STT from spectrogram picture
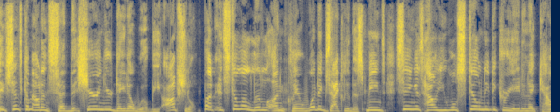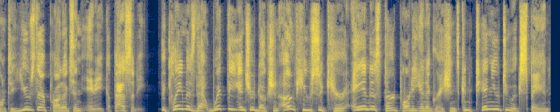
They've since come out and said that sharing your data will be optional, but it's still a little unclear what exactly this means, seeing as how you will still need to create an account to use their products in any capacity. The claim is that with the introduction of Hue Secure and as third party integrations continue to expand,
